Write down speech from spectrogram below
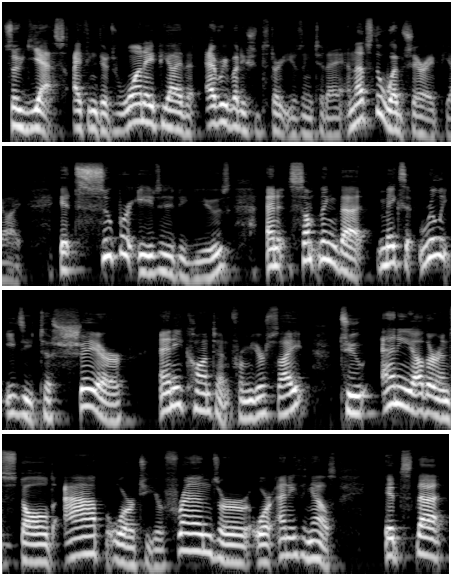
So yes, I think there's one API that everybody should start using today, and that's the WebShare API. It's super easy to use, and it's something that makes it really easy to share any content from your site to any other installed app or to your friends or, or anything else. It's that,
